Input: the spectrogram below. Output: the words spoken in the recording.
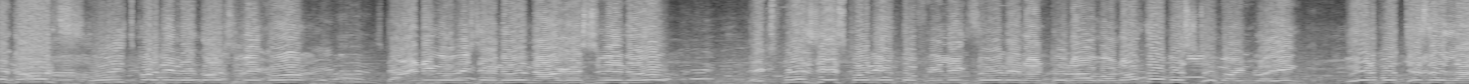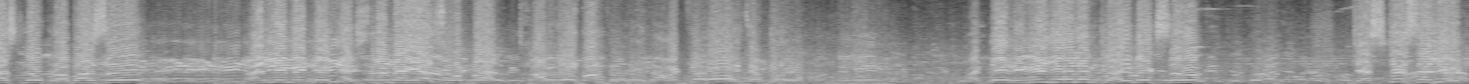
రికార్డ్స్ ఊహించుకొని రికార్డ్స్ మీకు. స్టాండింగ్ ఒవిషన్ నాగశ్విన్ ఎక్స్ప్రెస్ చేసుకొని అంత ఫీలింగ్స్ నేను అంటున్నా one of the best mind blowing ఏడుపు వచ్చేసరి లాస్ట్లో ప్రభాస్. అన్లిమిటెడ్ ఎక్స్ట్రా అయ్యా సూపర్ అంటే రివీల్ చేయలేం climax just salute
